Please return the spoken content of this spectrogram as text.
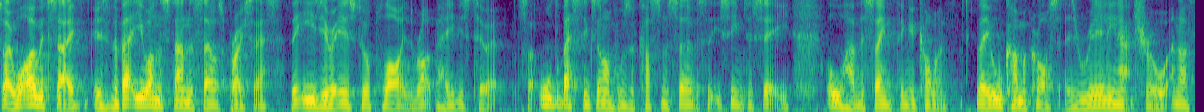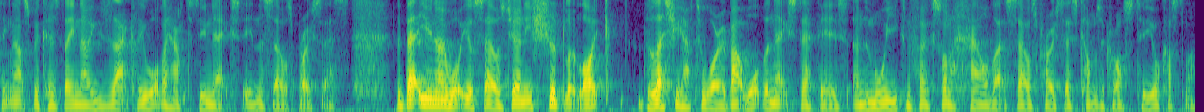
So, what I would say is the better you understand the sales process, the easier it is to apply the right behaviours to it. So, all the best examples of customer service that you seem to see all have the same thing in common. They all come across as really natural, and I think that's because they know exactly what they have to do next in the sales process. The better you know what your sales journey should look like, the less you have to worry about what the next step is, and the more you can focus on how that sales process comes across to your customer.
